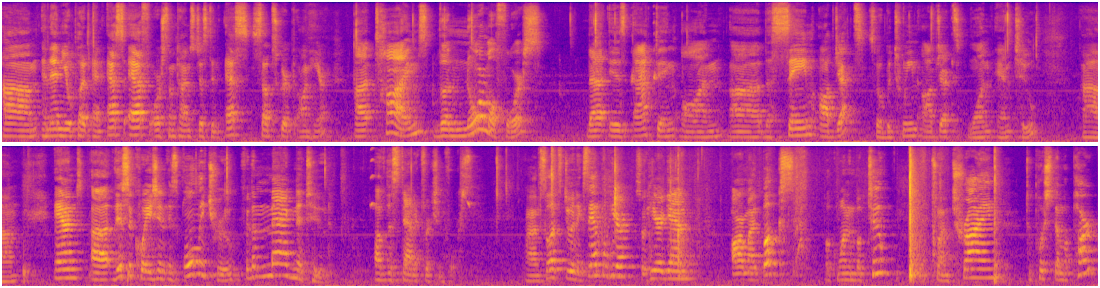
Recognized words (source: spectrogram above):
Um, and then you'll put an SF or sometimes just an S subscript on here, uh, times the normal force that is acting on uh, the same objects, so between objects 1 and 2. Um, and uh, this equation is only true for the magnitude of the static friction force. Um, so let's do an example here. So here again are my books, book 1 and book 2. So I'm trying to push them apart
